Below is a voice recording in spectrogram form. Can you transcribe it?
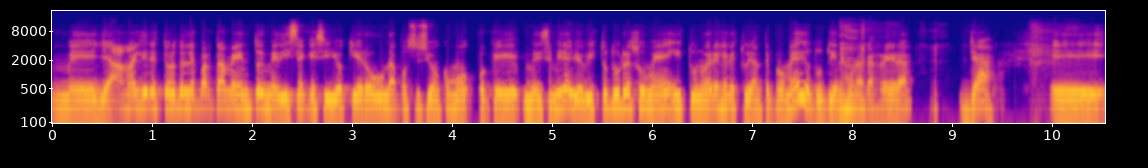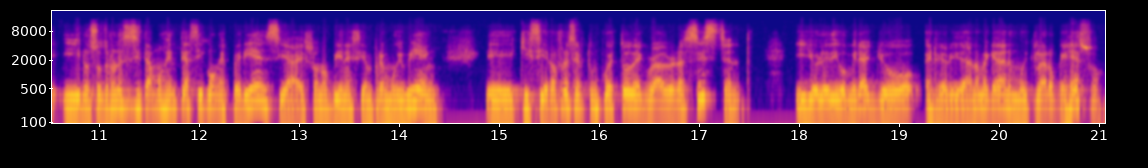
me llama el director del departamento y me dice que si yo quiero una posición como, porque me dice, mira, yo he visto tu resumen y tú no eres el estudiante promedio, tú tienes una carrera ya. Eh, y nosotros necesitamos gente así con experiencia, eso nos viene siempre muy bien. Eh, quisiera ofrecerte un puesto de graduate assistant. Y yo le digo, mira, yo en realidad no me queda ni muy claro qué es eso.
